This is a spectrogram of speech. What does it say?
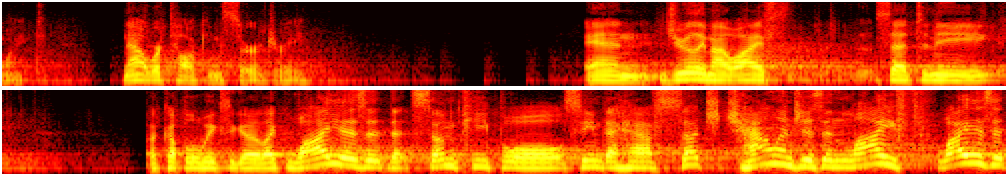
point. Now we're talking surgery. And Julie, my wife, said to me a couple of weeks ago, like, why is it that some people seem to have such challenges in life? Why is it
